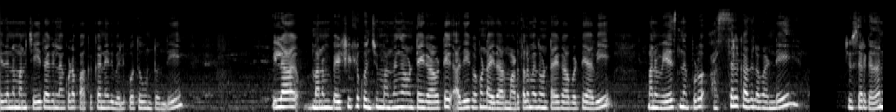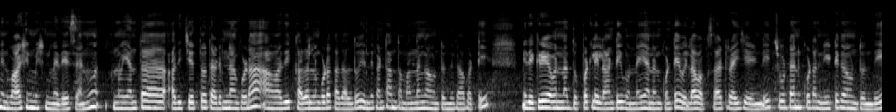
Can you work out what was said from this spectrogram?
ఏదైనా మన చేయి తగిలినా కూడా పక్కకు అనేది వెళ్ళిపోతూ ఉంటుంది. ఇలా మనం బెడ్షీట్లు కొంచెం మందంగా ఉంటాయి కాబట్టి అదే కాకుండా ఐదారు మడతల మీద ఉంటాయి కాబట్టి అవి మనం వేసినప్పుడు అస్సలు కదలవండి. చూసారు కదా నేను వాషింగ్ మిషన్ మీద వేసాను మనం ఎంత అది చేత్తో తడిమినా కూడా అది కదలను కూడా కదలదు. ఎందుకంటే అంత మందంగా ఉంటుంది కాబట్టి. మీ దగ్గర ఏమన్నా దుప్పట్లు ఇలాంటివి ఉన్నాయి అని అనుకుంటే ఇలా ఒకసారి ట్రై చేయండి. చూడడానికి కూడా నీట్గా ఉంటుంది.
